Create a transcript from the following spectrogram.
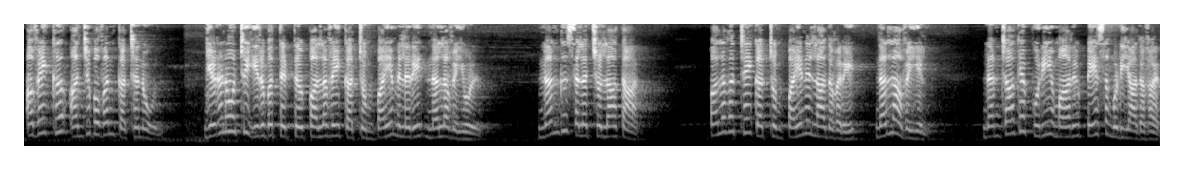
அவைக்கு அஞ்சுபவன் கற்ற நூல். எழுநூற்று இருபத்தெட்டு பல்லவை கற்றும் பயமில்லரே நல்லவையுள். நன்கு செலச் சொல்லாதார். பலவற்றை கற்றும் பயனில்லாதவரே நல்ல அவையில் நன்றாக புரியுமாறு பேச முடியாதவர்.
